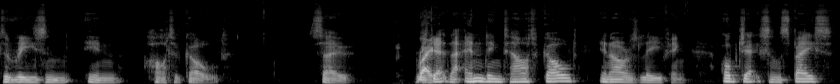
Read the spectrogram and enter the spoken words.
the reason in Heart of Gold. So we Right. get that ending to Heart of Gold. Inara's leaving. Objects in space.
